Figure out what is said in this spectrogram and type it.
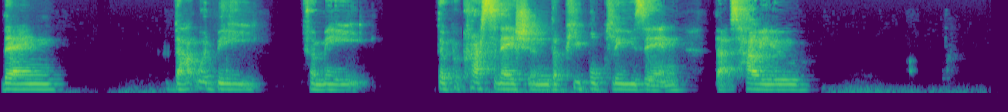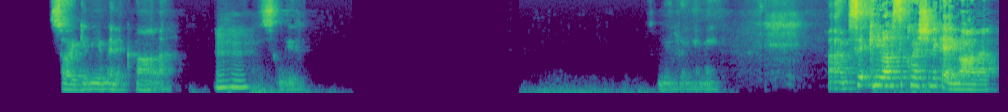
then that would be for me the procrastination, the people pleasing. That's how you. Sorry, give me a minute, Kamala. Mm-hmm. Somebody, somebody's ringing me. Um, so can you ask the question again, Marla?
